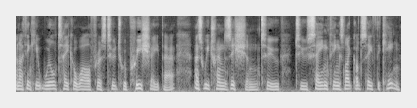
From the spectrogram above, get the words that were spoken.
and I think it will take a while for us to, to appreciate that as we transition to to saying things like God Save the King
